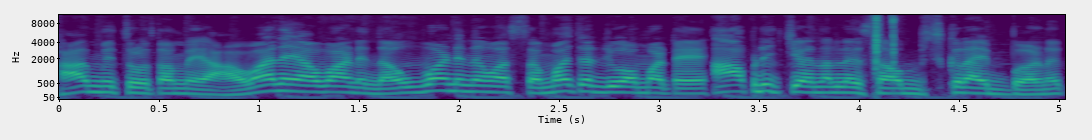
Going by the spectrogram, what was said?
હા મિત્રો, તમે આવા ને આવા ને નવા ને નવા સમાચાર જોવા માટે આપણી ચેનલને સબસ્ક્રાઈબ પણ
